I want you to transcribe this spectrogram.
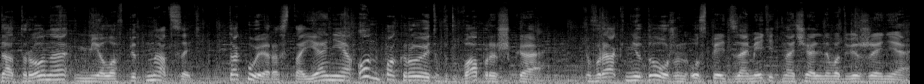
До трона мело в 15. Такое расстояние он покроет в два прыжка. Враг не должен успеть заметить начального движения.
